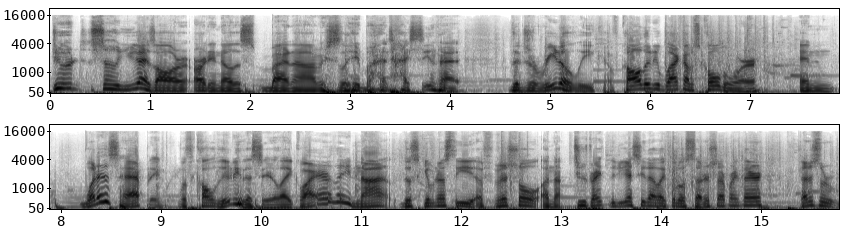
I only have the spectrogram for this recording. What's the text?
Dude, so you guys all are, already know this by now, obviously, but I seen that the Dorito leak of Call of Duty Black Ops Cold War and what is happening with Call of Duty this year? Like, why are they not just giving us the official... Dude, right? Did you guys see that like little stutter stuff right there? That is the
